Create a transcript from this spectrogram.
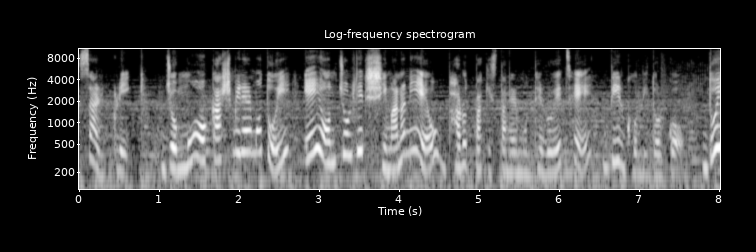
সার ক্রিক জম্মু ও কাশ্মীরের মতোই এই অঞ্চলটির সীমানা নিয়েও ভারত পাকিস্তানের মধ্যে রয়েছে দীর্ঘ বিতর্ক। দুই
